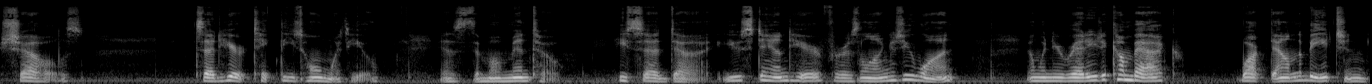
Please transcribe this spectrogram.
shells. Said, Here, take these home with you as the memento. He said, uh, You stand here for as long as you want, and when you're ready to come back, walk down the beach and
